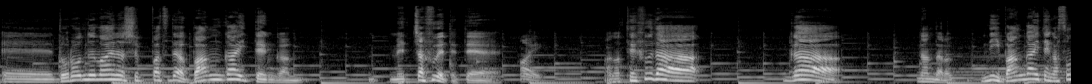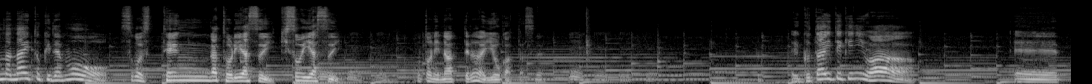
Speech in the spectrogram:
えー、泥沼への出発では番外点がめっちゃ増えててはい。あの手札がなんだろうに番外点がそんなない時でもすごい点が取りやすい競いやすいことになってるのは良かったですね。具体的には、えー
